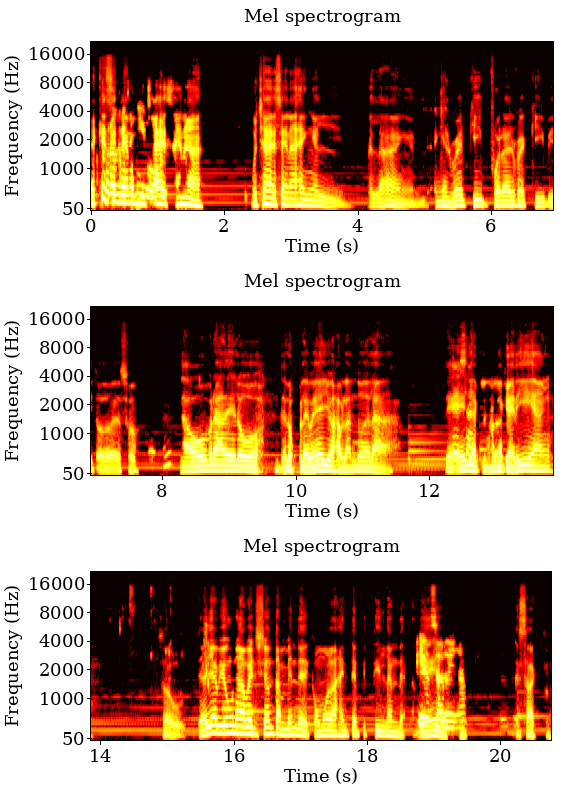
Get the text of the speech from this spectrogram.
es que enseñaron muchas escenas, muchas escenas en el, ¿verdad? En el, en el Red Keep, fuera del Red Keep y todo eso. La obra de los, de los plebeyos hablando de la de ella que no la querían. So, ella vio una versión también de cómo la gente piensa de ella. Exacto.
